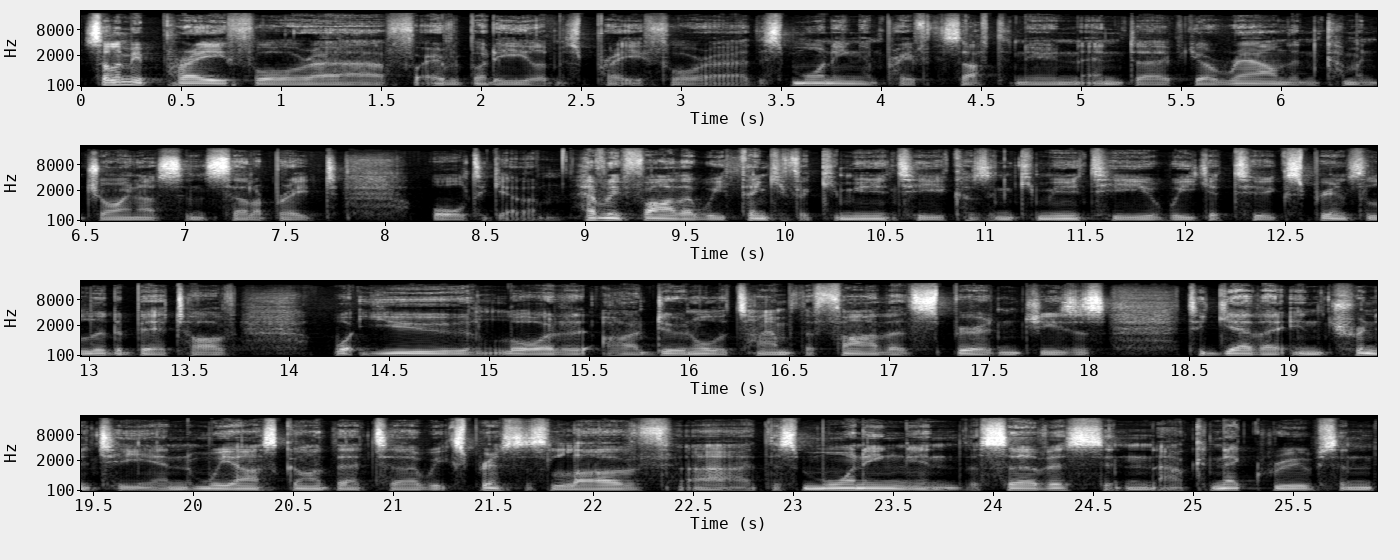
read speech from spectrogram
So let me pray for uh, for everybody. Let us pray for uh, this morning and pray for this afternoon. And uh, if you're around, then come and join us and celebrate all together. Heavenly Father, we thank you for community because in community we get to experience a little bit of what you, Lord, are doing all the time with the Father, the Spirit, and Jesus together in Trinity. And we ask God that uh, we experience this love uh, this morning in the service, in our Connect groups, and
